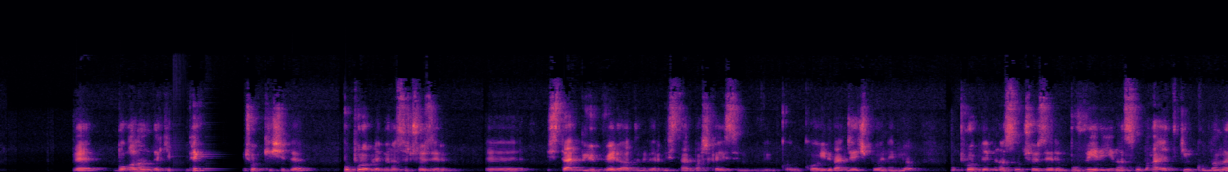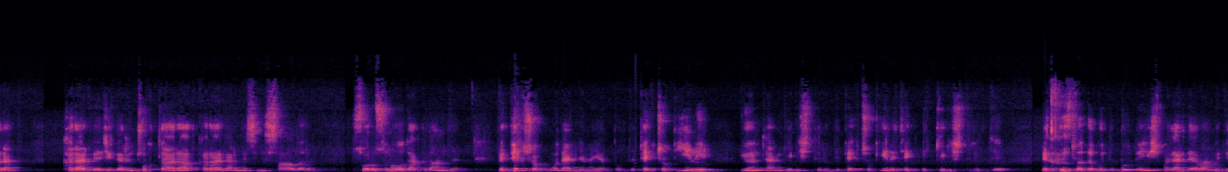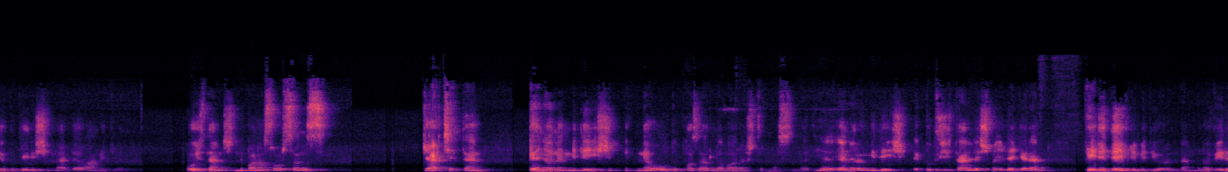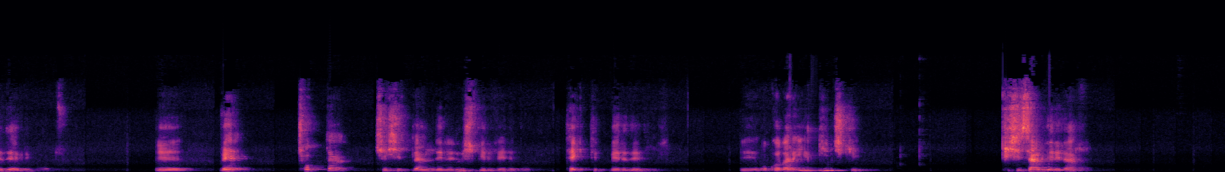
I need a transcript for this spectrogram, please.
Ve bu alandaki pek çok kişi de bu problemi nasıl çözerim, e, ister büyük veri adını verin ister başka isim koyun bence hiçbir önemi yok. Bu problemi nasıl çözerim? Bu veriyi nasıl daha etkin kullanarak karar vericilerin çok daha rahat karar vermesini sağlarım sorusuna odaklandı. Ve pek çok modelleme yapıldı. Pek çok yeni yöntem geliştirildi. Pek çok yeni teknik geliştirildi. Ve hızla da bu, bu değişmeler devam ediyor. Bu gelişimler devam ediyor. O yüzden şimdi bana sorsanız gerçekten en önemli değişiklik ne oldu pazarlama araştırmasında diye. En önemli değişiklik bu dijitalleşme ile gelen veri devrimi diyorum ben buna. Veri devrimi oldu. Ee, ve çok da çeşitlendirilmiş bir veri bu. Tek tip veri de değil. Ee, o kadar ilginç ki kişisel veriler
